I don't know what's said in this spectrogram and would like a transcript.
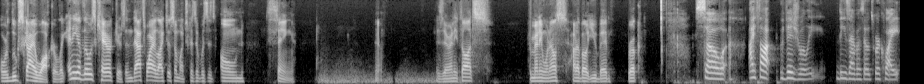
or luke skywalker like any of those characters and that's why i liked it so much because it was its own thing is there any thoughts from anyone else how about you babe brooke So I thought visually these episodes were quite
